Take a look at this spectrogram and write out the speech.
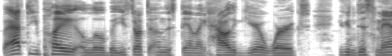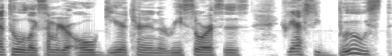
But after you play a little bit, you start to understand like how the gear works. You can dismantle like some of your old gear, turn into resources. You can actually boost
